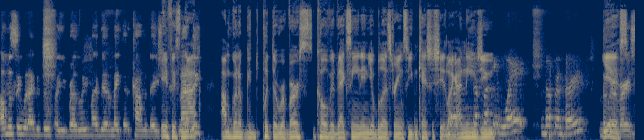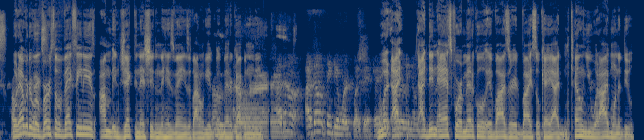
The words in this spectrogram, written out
I'm gonna see what I can do for you, brother. We might be able to make that accommodation. If it's Now, not, we- I'm gonna put the reverse COVID vaccine in your bloodstream so you can catch the shit. Like The- I need the you. What? The reverse? the yes. reverse Whatever the COVID reverse of a vaccine is, I'm injecting that shit into his veins if I don't get a oh, better copy than Leak. I don't. I don't think it works like that. Faye. What I really. I didn't ask for a medical advisor advice. Okay, I'm telling you what I want to do.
